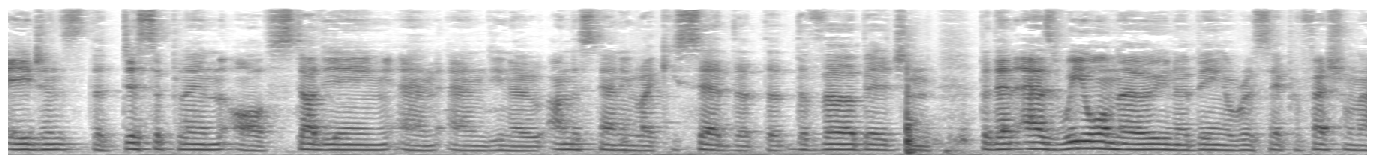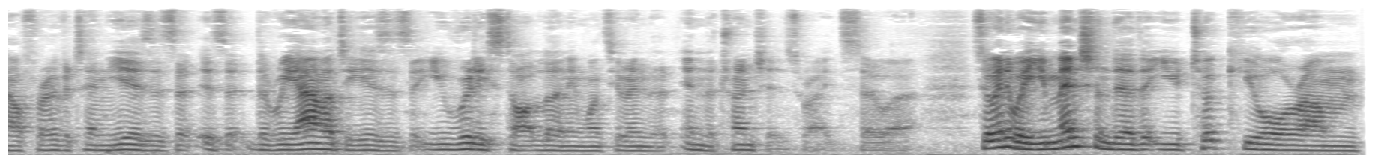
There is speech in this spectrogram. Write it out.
agents the discipline of studying and and you know understanding like you said that the, the verbiage and but then as we all know you know being a real estate professional now for over 10 years is that is that the reality is is that you really start learning once you're in the in the trenches right? So uh, so anyway you mentioned there that you took your um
